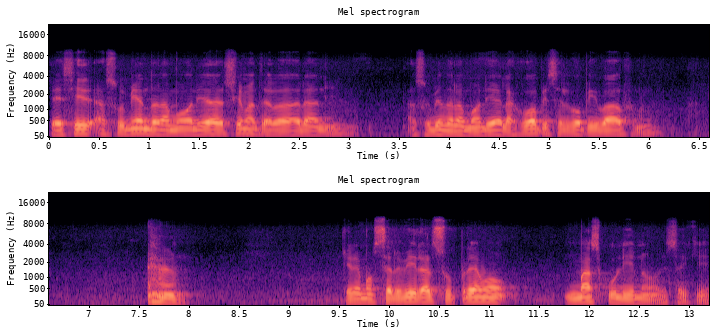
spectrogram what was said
es decir, asumiendo la modalidad de Srimati Radharani asumiendo la modalidad de las gopis, el gopi bhav. Queremos servir al supremo masculino, dice aquí.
